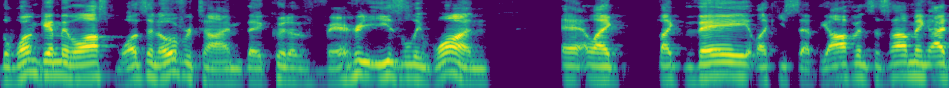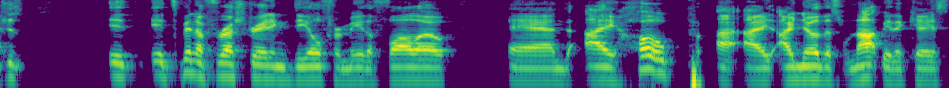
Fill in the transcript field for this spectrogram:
The one game they lost was in overtime. They could have very easily won. And like, like they, like you said, the offense is humming. I just, it, it's been a frustrating deal for me to follow. And I hope, I, I know this will not be the case.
